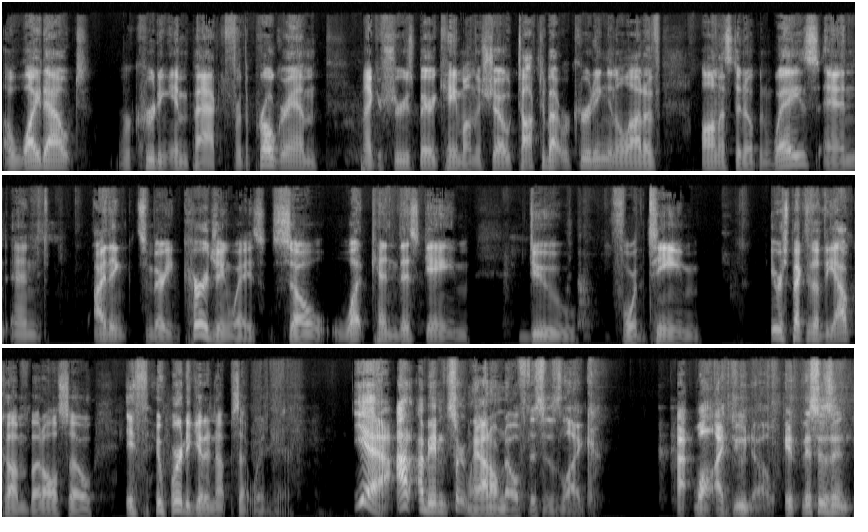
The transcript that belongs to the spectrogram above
a whiteout recruiting impact for the program. Micah Shrewsberry came on the show, talked about recruiting in a lot of honest and open ways, and and I think some very encouraging ways. So, what can this game do for the team irrespective of the outcome, but also if they were to get an upset win here. Yeah, I, I mean, certainly, I don't know if this is like, uh, well, I do know it, this isn't.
